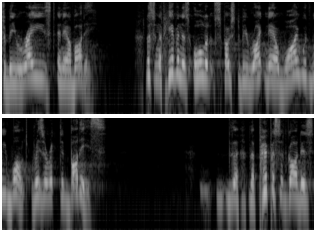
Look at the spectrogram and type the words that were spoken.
to be raised in our body. Listen, if heaven is all that it's supposed to be right now, why would we want resurrected bodies? The, the purpose of God is,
